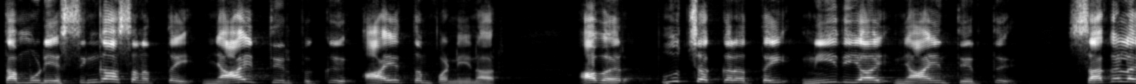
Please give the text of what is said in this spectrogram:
தம்முடைய சிங்காசனத்தை நியாய தீர்ப்புக்கு ஆயத்தம் பண்ணினார். அவர் பூச்சக்கரத்தை நீதியாய் நியாயம் தீர்த்து சகல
